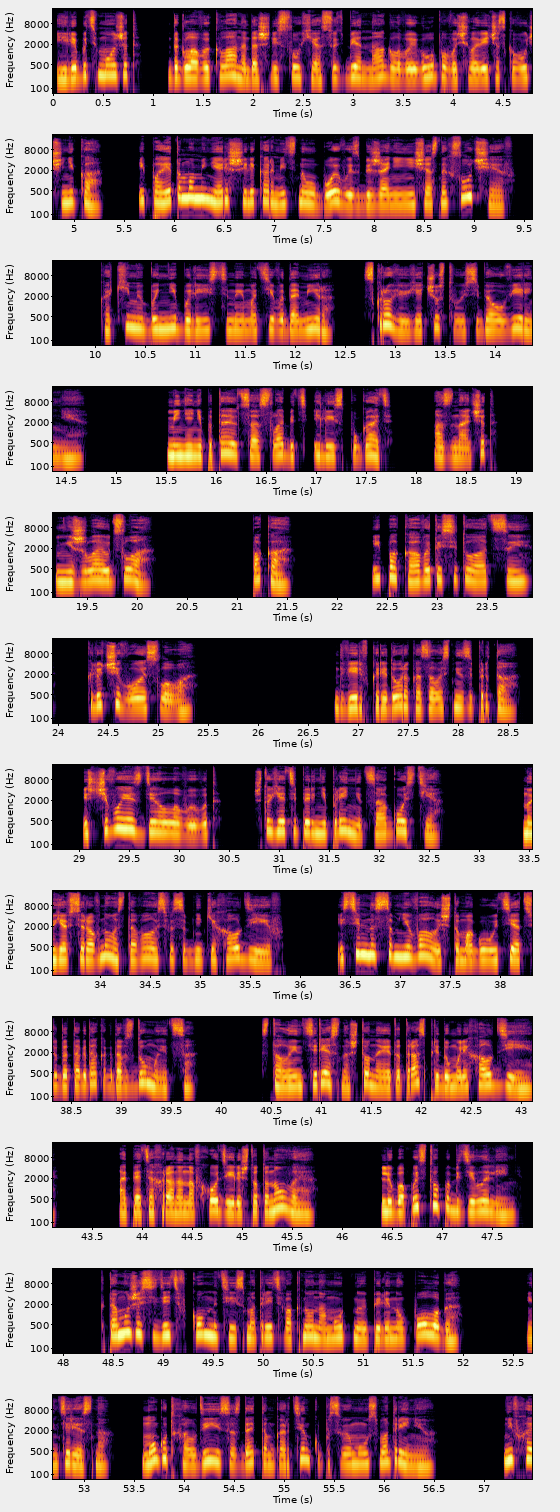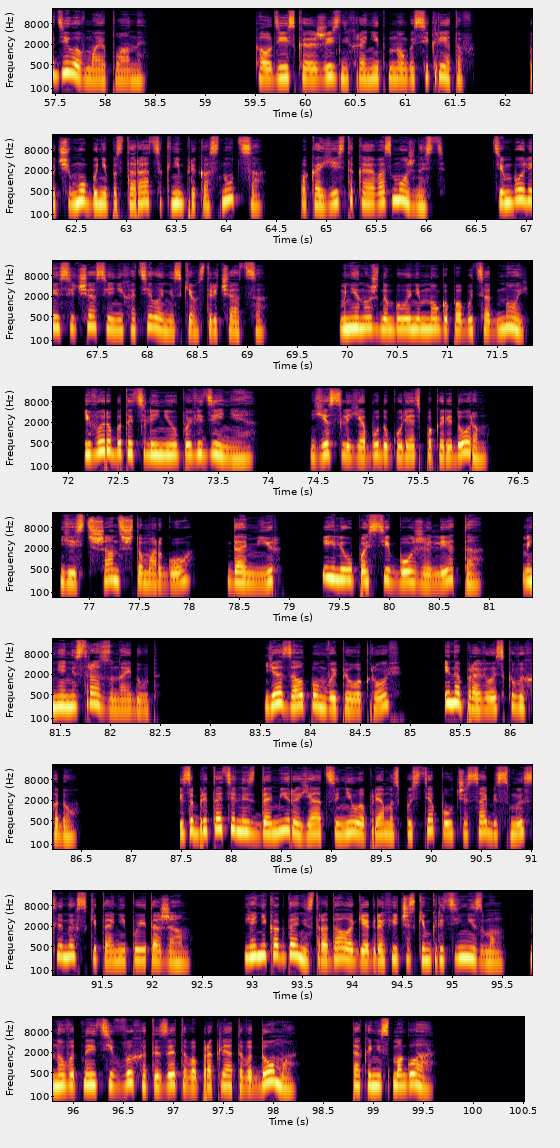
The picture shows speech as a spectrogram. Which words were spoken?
Или, быть может, до главы клана дошли слухи о судьбе наглого и глупого человеческого ученика, и поэтому меня решили кормить на убой во избежание несчастных случаев. Какими бы ни были истинные мотивы Дамира, с кровью я чувствую себя увереннее. Меня не пытаются ослабить или испугать, а значит, не желают зла. Пока. И пока в этой ситуации ключевое слово. Дверь в коридор оказалась не заперта, из чего я сделала вывод, что я теперь не пленница, а гостья. Но я все равно оставалась в особняке халдеев и сильно сомневалась, что могу уйти отсюда тогда, когда вздумается. Стало интересно, что на этот раз придумали халдеи. Опять охрана на входе или что-то новое? Любопытство победило лень. К тому же сидеть в комнате и смотреть в окно на мутную пелену полога. Интересно, могут халдеи создать там картинку по своему усмотрению? Не входило в мои планы. Халдейская жизнь хранит много секретов. Почему бы не постараться к ним прикоснуться, пока есть такая возможность? Тем более сейчас я не хотела ни с кем встречаться. Мне нужно было немного побыть одной и выработать линию поведения. Если я буду гулять по коридорам, есть шанс, что Марго, Дамир или, упаси Боже, Лето меня не сразу найдут. Я залпом выпила кровь и направилась к выходу. Изобретательность Дамира я оценила прямо спустя полчаса бессмысленных скитаний по этажам. Я никогда не страдала географическим кретинизмом, но вот найти выход из этого проклятого дома так и не смогла.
